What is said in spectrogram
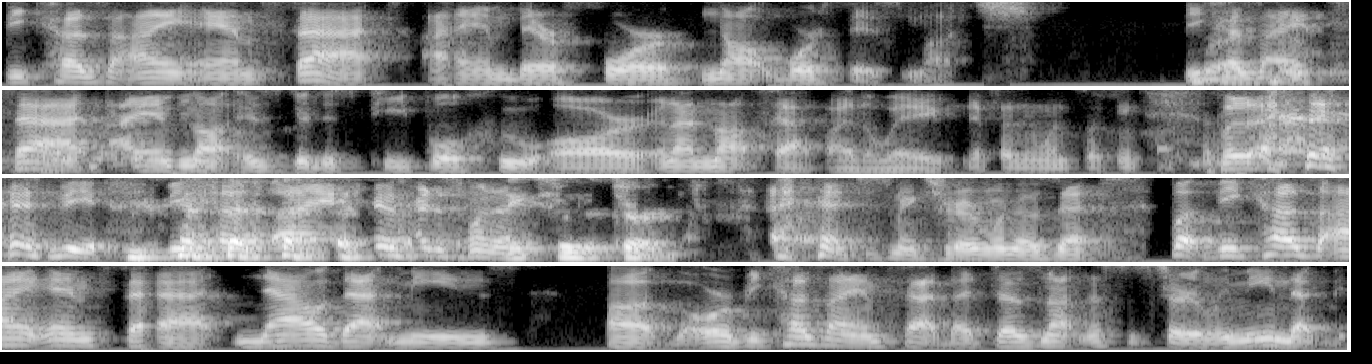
because I am fat, I am therefore not worth as much. Because right. I am fat, I am not as good as people who are, and I'm not fat, by the way, if anyone's looking. But because I, I just want to thanks for the turn. just make sure everyone knows that. But because I am fat, now that means, uh, or because I am fat, that does not necessarily mean that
